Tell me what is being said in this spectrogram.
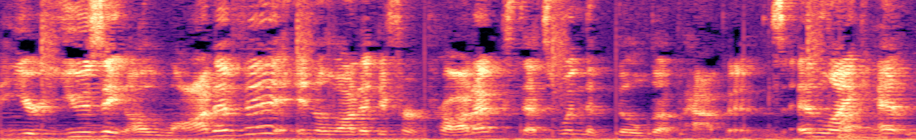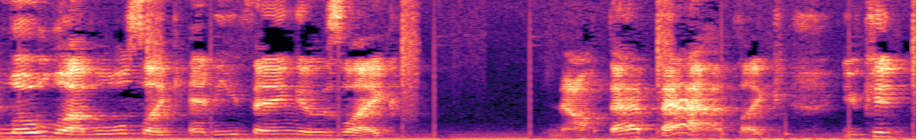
you're using a lot of it in a lot of different products, that's when the buildup happens. And like right. at low levels, like anything, it was like not that bad. Like you could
